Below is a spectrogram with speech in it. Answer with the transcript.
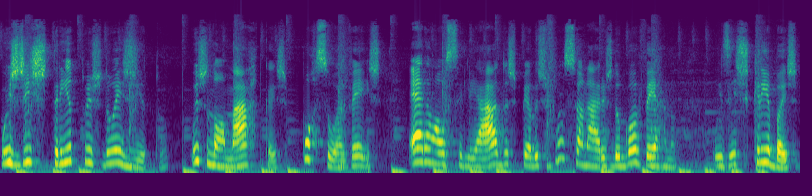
os distritos do Egito. Os nomarcas, por sua vez, eram auxiliados pelos funcionários do governo, os escribas,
